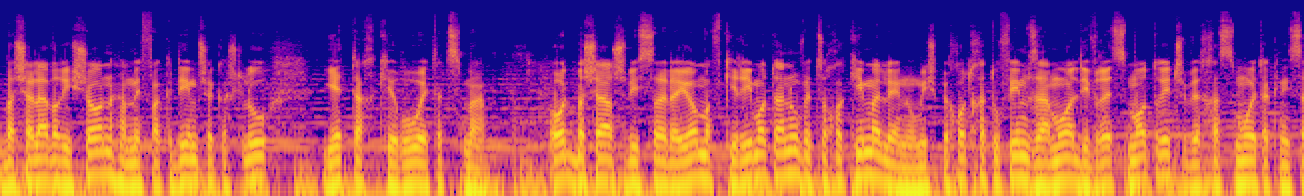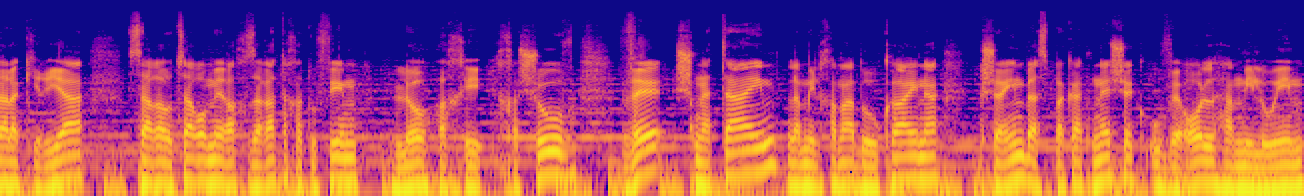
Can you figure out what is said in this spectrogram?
בשלב הראשון, המפקדים שכשלו יתחקרו את עצמם. עוד בשער של ישראל היום, מפקירים אותנו וצוחקים עלינו. משפחות חטופים זעמו על דברי סמוטריץ' וחסמו את הכניסה לקריה. שר האוצר אומר, החזרת החטופים לא הכי חשוב. ושנתיים למלחמה באוקראינה, קשיים באספקת נשק ובעול המילואים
